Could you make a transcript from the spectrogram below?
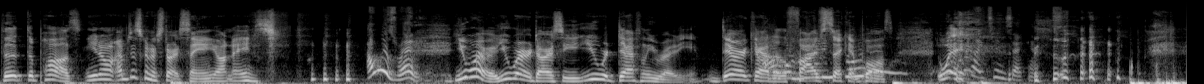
The, the pause. You know, I'm just going to start saying y'all names. I was ready. You were, you were, Darcy. You were definitely ready. Derek had I a was five ready second too. pause. Wait, It was like 10 seconds.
